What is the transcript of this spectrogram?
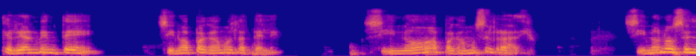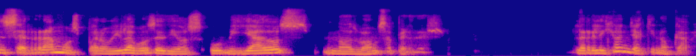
que realmente si no apagamos la tele, si no apagamos el radio, si no nos encerramos para oír la voz de Dios humillados, nos vamos a perder. La religión ya aquí no cabe.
